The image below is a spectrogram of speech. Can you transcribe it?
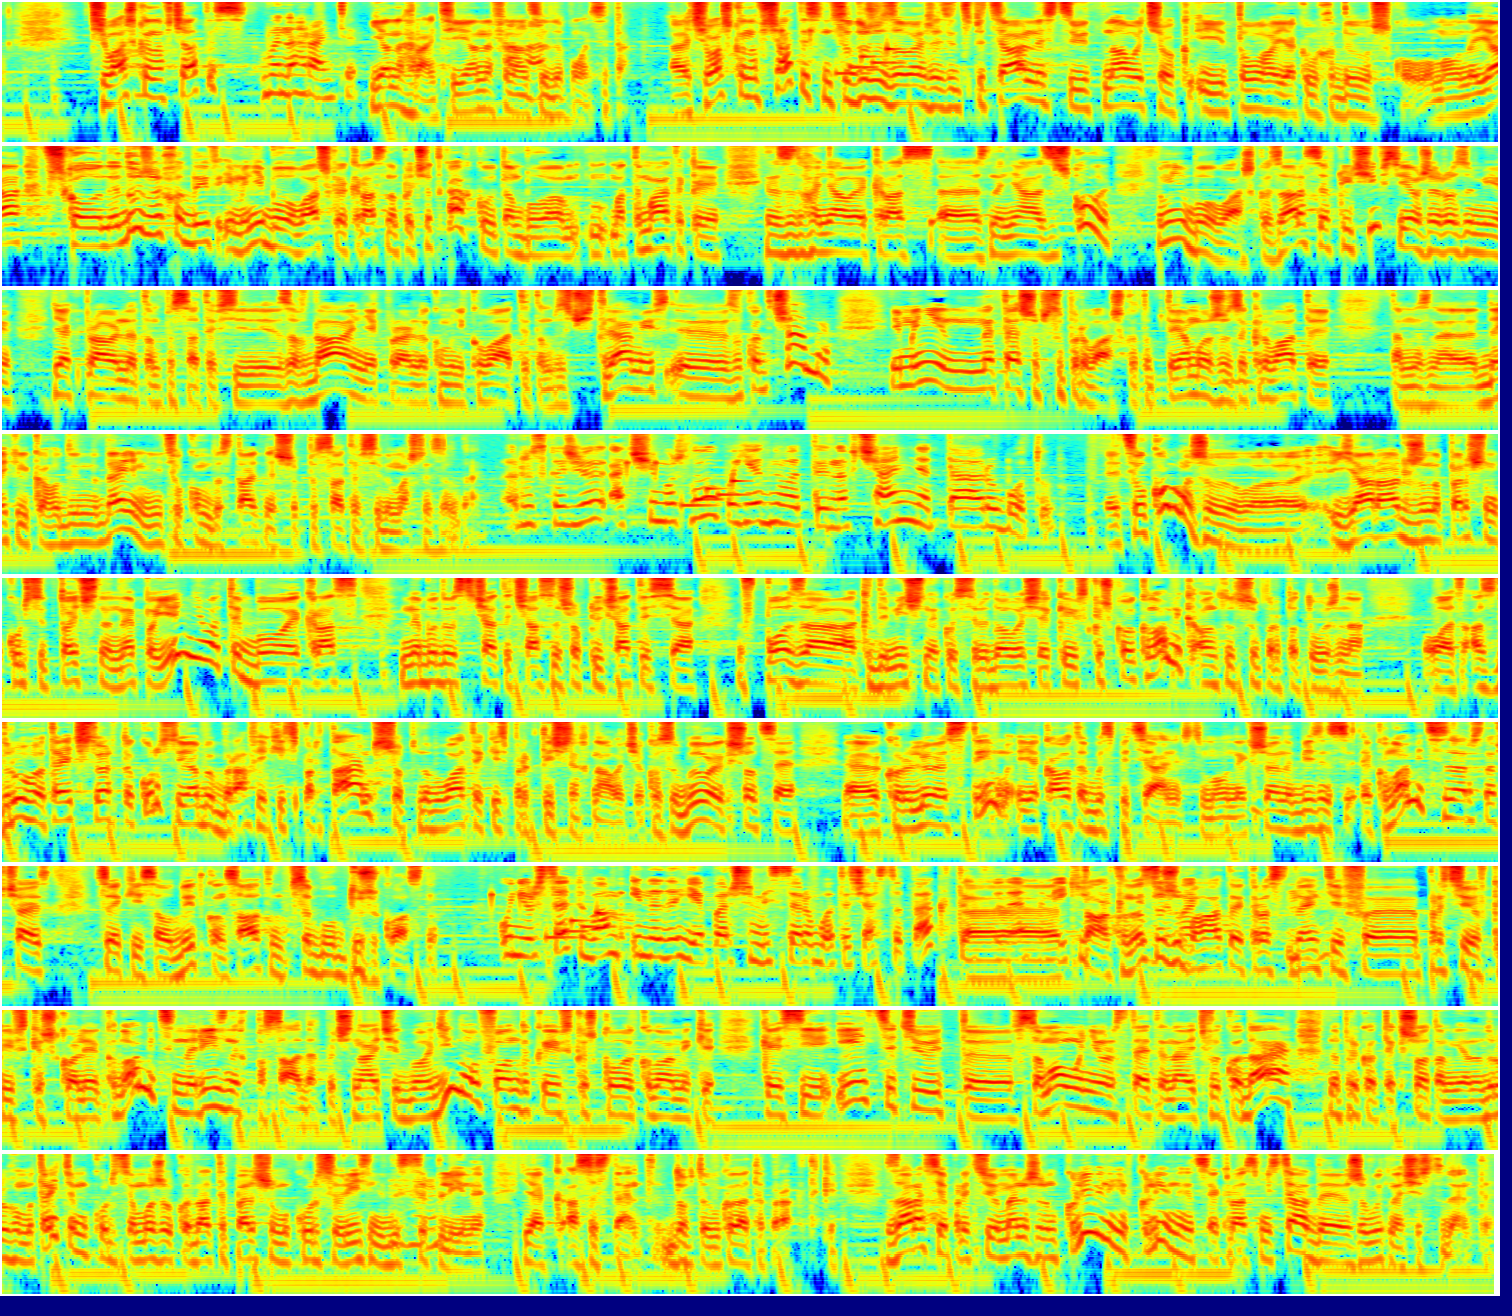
Чи важко навчатись? Ви на гранті? Я на гранті, я на фінансовій Ага. допомозі. Так Е, чи важко навчатись? Ну це дуже залежить від спеціальності, від навичок і того, як ви ходили в школу. Мовно, я в школу не дуже ходив, і мені було важко якраз на початках, коли там була математика, і не задоганяли якраз е, знання зі школи. То мені було важко. Зараз я включився, я вже розумію, як правильно там писати всі завдання, як правильно комунікувати там з вчителями, е, з викладачами. І мені не те, щоб супер важко. Тобто я можу закривати там не знаю декілька годин на день. Мені цілком достатньо, щоб писати всі домашні завдання. Розкажи, а чи можливо поєднувати навчання та роботу? Е, Цілком можливо. Я раджу на першому курсі точно не поєднувати, бо якраз не буде вистачати часу, щоб включатися в позаакадемічне якесь середовище Київської школи економіки, а воно тут супер потужна. От а з другого, третього, четвертого курсу я би брав якийсь парт-тайм, щоб набувати якісь практичних навичок. Особливо, якщо це е, корелює з тим, яка у тебе спеціальність. Умовно, якщо я на бізнес-економіці зараз навчаюсь, це якийсь аудит, консалтинг, все було б дуже класно. Університет вам і не дає перше місце роботи часто, так? Тим студентам, Е, які так, у нас дуже багато якраз студентів е, працює в Київській школі економіці на різних посадах, починаючи від благодійного фонду Київської школи економіки, KSE Institute, е, в самому університеті навіть викладає. Наприклад, якщо там я на другому, третьому курсі, я можу викладати першому курсу різні дисципліни як асистент, тобто викладати практики. Зараз я працюю менеджером колівінгів. Колівінги це якраз місця, де живуть наші студенти.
